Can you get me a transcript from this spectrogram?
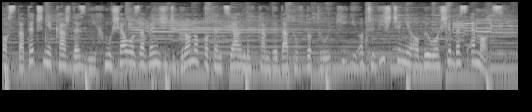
Ostatecznie każde z nich musiało zawęzić grono potencjalnych kandydatów do trójki i oczywiście nie obyło się bez emocji.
